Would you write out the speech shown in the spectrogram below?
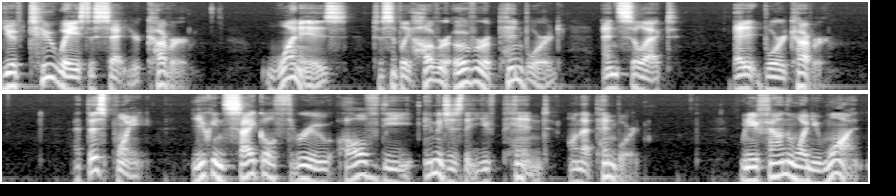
you have two ways to set your cover. One is to simply hover over a pin board and select Edit Board Cover. At this point, you can cycle through all of the images that you've pinned on that pin board. When you've found the one you want,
